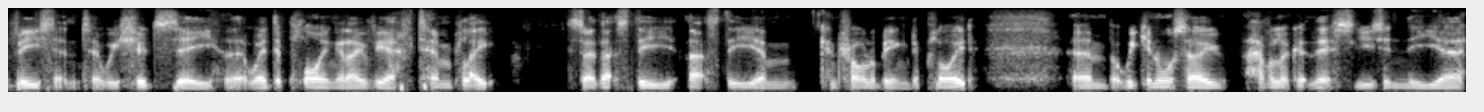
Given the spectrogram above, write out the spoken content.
vCenter, we should see that we're deploying an OVF template. So that's the that's the um, controller being deployed. Um, but we can also have a look at this using the uh,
